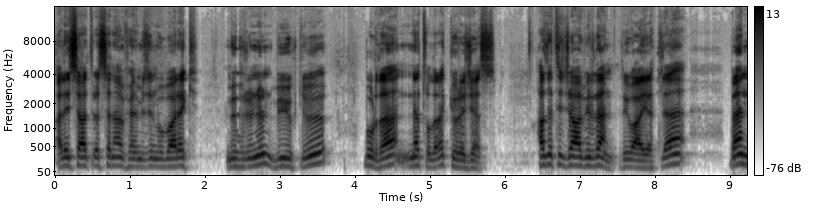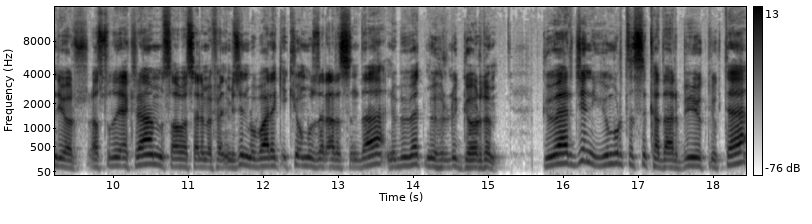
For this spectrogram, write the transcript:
Aleyhisselatü Vesselam Efendimizin mübarek mührünün büyüklüğü burada net olarak göreceğiz. Hazreti Cabir'den rivayetle ben diyor Resulü Ekrem sallallahu aleyhi ve sellem Efendimizin mübarek iki omuzları arasında nübüvvet mührünü gördüm. Güvercin yumurtası kadar büyüklükte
